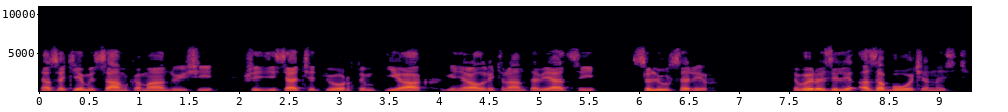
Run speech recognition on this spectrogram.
а затем и сам командующий 64-м ИАК генерал-лейтенант авиации Слюсарев выразили озабоченность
